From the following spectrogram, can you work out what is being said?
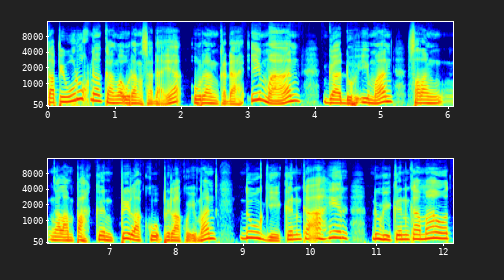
tapi wurukna kanggo urang sadaya orang kedah iman gaduh iman sarang ngalampahkan perilaku perilaku iman dugiken ke akhir dugiken ka maut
